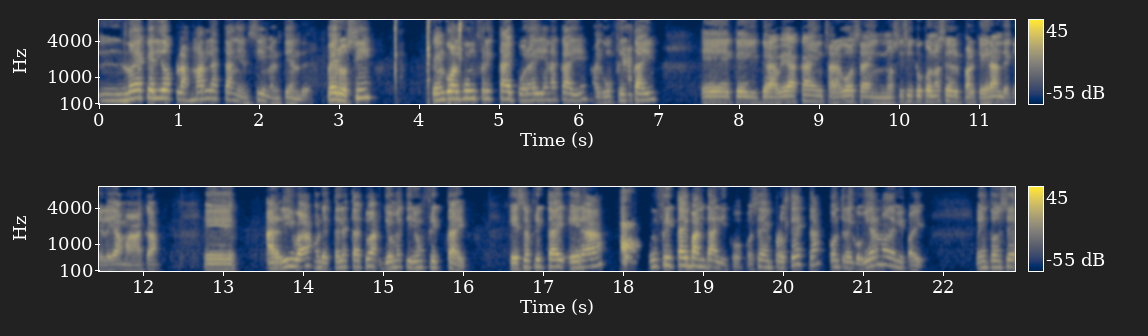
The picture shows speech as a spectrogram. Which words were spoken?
no he querido plasmarlas tan en sí, ¿me entiendes? Pero sí, tengo algún freestyle por ahí en la calle, algún freestyle eh, que grabé acá en Zaragoza, en, no sé si tú conoces el Parque Grande que le llaman acá. Eh, arriba, donde está la estatua, yo me tiré un freestyle, que ese freestyle era un freestyle vandálico, o sea, en protesta contra el gobierno de mi país. Entonces,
